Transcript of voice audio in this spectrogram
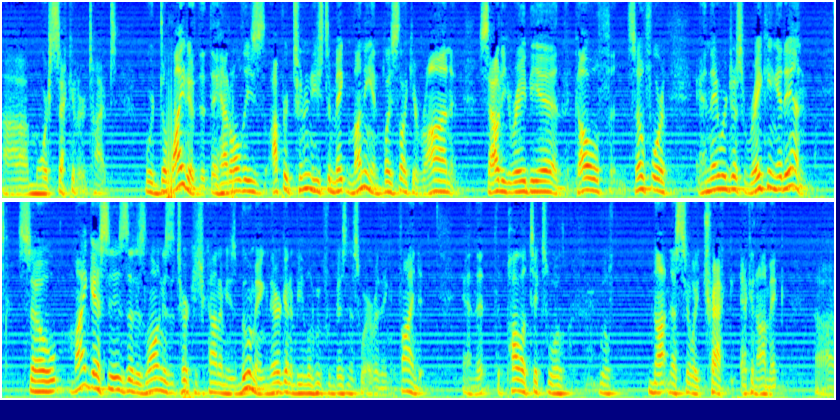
uh, more secular types, were delighted that they had all these opportunities to make money in places like Iran and Saudi Arabia and the Gulf and so forth, and they were just raking it in. So my guess is that as long as the Turkish economy is booming, they're going to be looking for business wherever they can find it, and that the politics will will not necessarily track economic uh,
